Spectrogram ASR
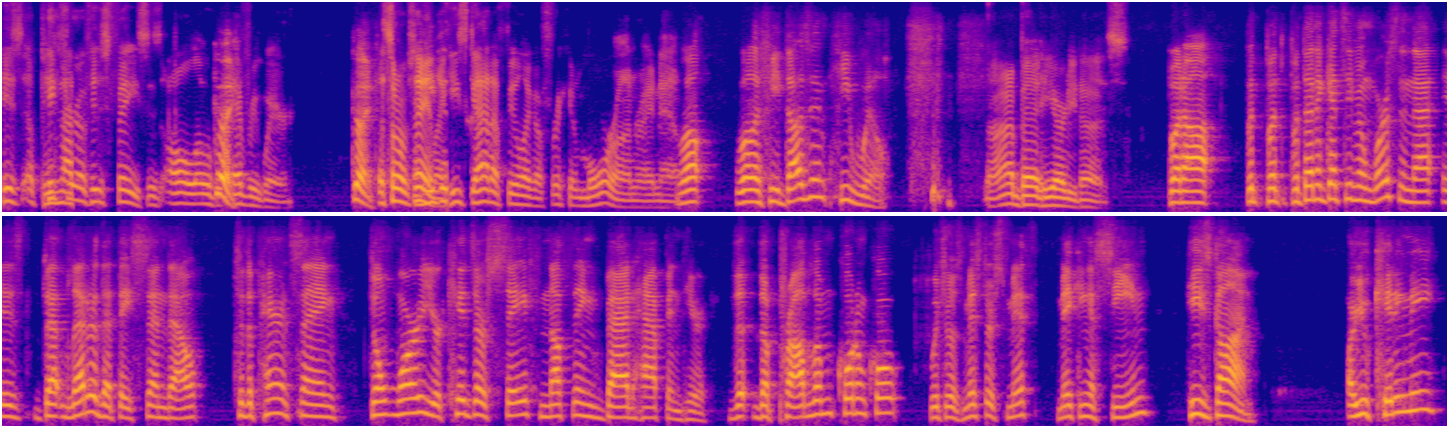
his a picture not- of his face is all over Good. everywhere. good That's what I'm saying. he Like he's got to feel like a freaking moron right now. well well if he doesn't he will I bet he already does. But uh, but but but then it gets even worse than that. Is that letter that they send out to the parents saying, "Don't worry, your kids are safe. Nothing bad happened here." The the problem, quote unquote, which was Mr. Smith making a scene, he's gone. Are you kidding me?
